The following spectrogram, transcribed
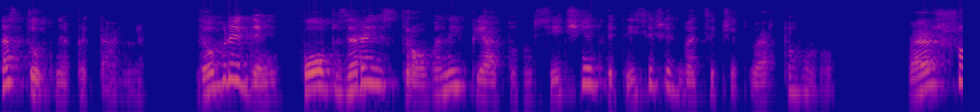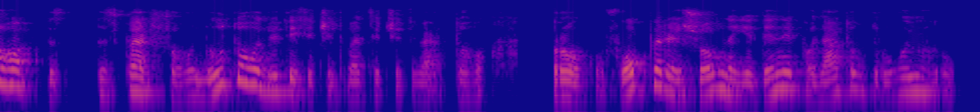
Наступне питання. Добрий день. ФОП зареєстрований 5 січня 2024 року. Першого, з- з 1 лютого 2024 року ФОП перейшов на єдиний податок другої групи.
